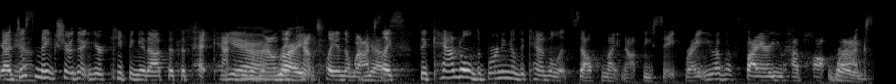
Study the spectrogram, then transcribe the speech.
Yeah, just make sure that you're keeping it up, that the pet can't Yeah. get around, Right. they can't play in the wax. Yes. Like the candle, the burning of the candle itself might not be safe, right? You have a fire, you have hot Right. wax.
